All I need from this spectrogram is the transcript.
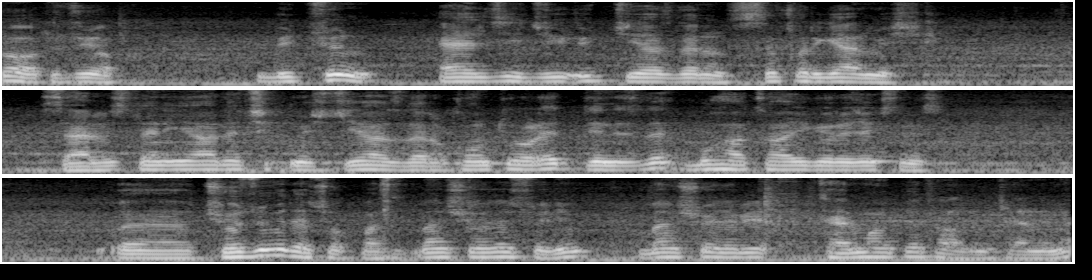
soğutucu yok. Bütün LG G3 cihazların sıfır gelmiş. Servisten iade çıkmış cihazları kontrol ettiğinizde bu hatayı göreceksiniz. Ee, çözümü de çok basit. Ben şöyle söyleyeyim. Ben şöyle bir termal pet aldım kendime.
